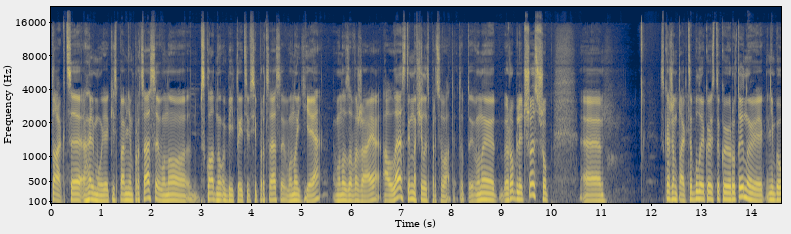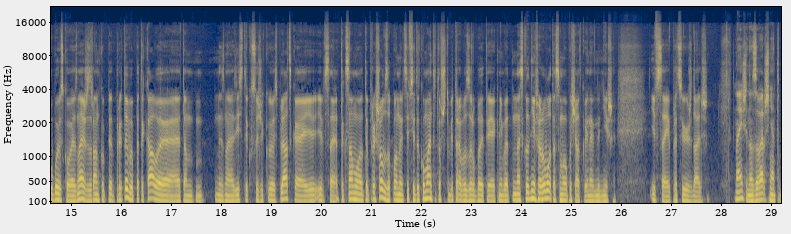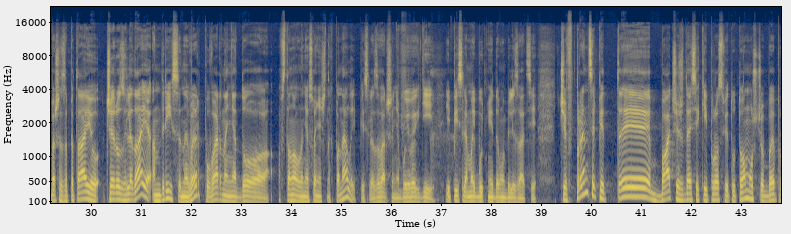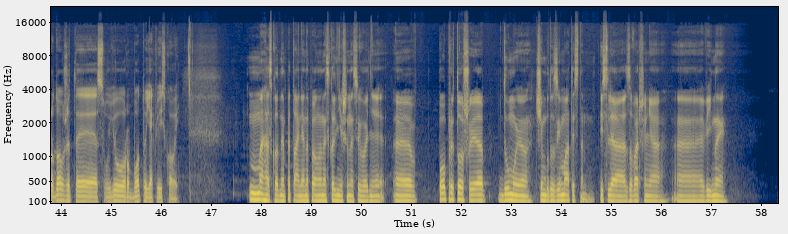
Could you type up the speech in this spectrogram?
Так, це гальмує якісь певні процеси, воно складно обійти ці всі процеси, воно є, воно заважає, але з тим навчились працювати. Тобто вони роблять щось, щоб. Е, Скажімо так, це було якоюсь такою рутиною, ніби обов'язково. Знаєш, зранку прийти, випити кави, там, не знаю, з'їсти кусочок якогось пляцка і, і все. Так само ти прийшов, заповнив ці всі документи, то що тобі треба зробити, як ніби найскладніша робота з самого початку і найнудніше. І все, і працюєш далі. Знаєш, на завершення тебе ще запитаю: чи розглядає Андрій Синевир повернення до встановлення сонячних панелей після завершення бойових дій і після майбутньої демобілізації? Чи в принципі ти бачиш десь який просвіт у тому, щоб продовжити свою роботу як військовий? Мега складне питання, напевно, найскладніше на сьогодні. Е, попри те, що я думаю, чим буду займатися там після завершення е, війни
